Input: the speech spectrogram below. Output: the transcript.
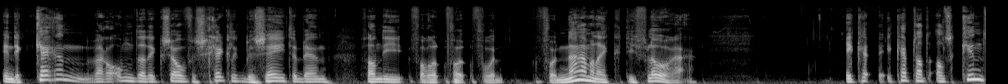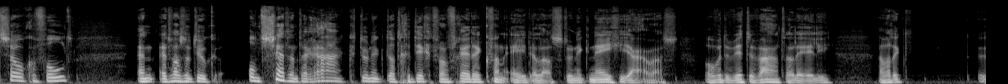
in de kern waarom dat ik zo verschrikkelijk bezeten ben... van die, voor, voor, voor, voornamelijk die flora. Ik, ik heb dat als kind zo gevoeld. En het was natuurlijk ontzettend raak toen ik dat gedicht van Frederik van Ede las. Toen ik negen jaar was. Over de witte waterlelie. En wat ik eh,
